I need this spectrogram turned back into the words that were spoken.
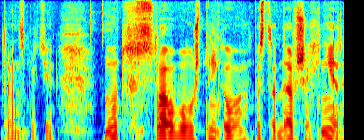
транспорте. Ну вот, слава богу, что никого пострадавших нет.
